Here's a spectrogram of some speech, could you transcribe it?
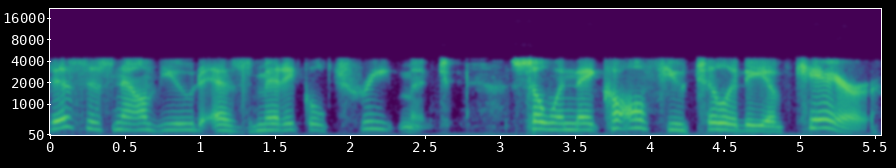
this is now viewed as medical treatment. So when they call futility of care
